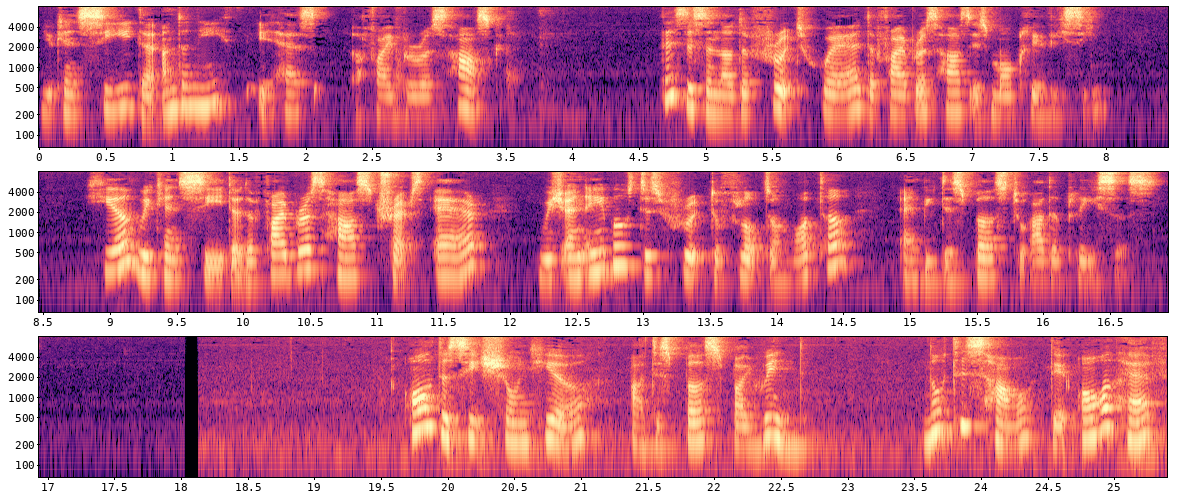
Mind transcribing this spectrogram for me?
you can see that underneath it has a fibrous husk. This is another fruit where the fibrous husk is more clearly seen. Here we can see that the fibrous husk traps air which enables this fruit to float on water and be dispersed to other places. All the seeds shown here are dispersed by wind. Notice how they all have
